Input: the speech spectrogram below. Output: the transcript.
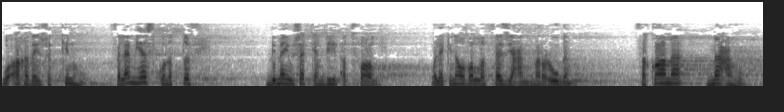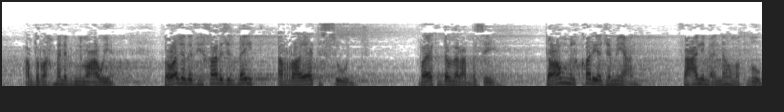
وأخذ يسكنه. فلم يسكن الطفل بما يسكن به الأطفال ولكنه ظل فزعا مرعوبا. فقام معه عبد الرحمن بن معاوية. فوجد في خارج البيت الرايات السود. رايات الدولة العباسية تعم القرية جميعا فعلم أنه مطلوب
